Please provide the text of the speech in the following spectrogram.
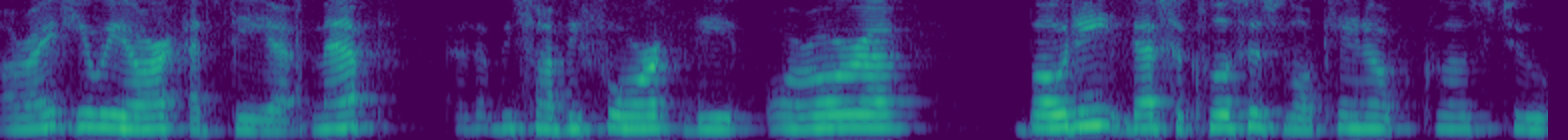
All right, here we are at the uh, map that we saw before, the Aurora Bodie, that's the closest volcano close to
